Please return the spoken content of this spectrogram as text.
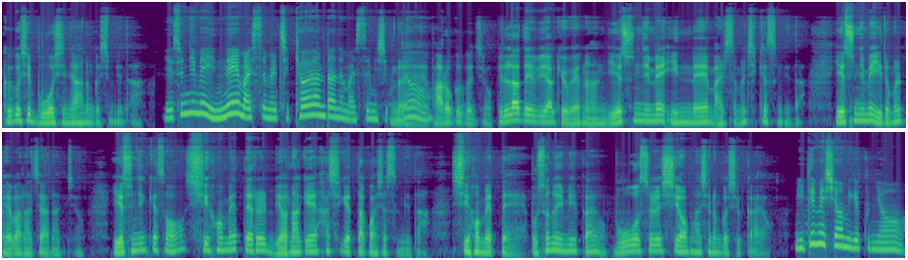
그것이 무엇이냐 하는 것입니다. 예수님의 인내의 말씀을 지켜야 한다는 말씀이시군요. 네, 바로 그거죠. 빌라델비아 교회는 예수님의 인내의 말씀을 지켰습니다. 예수님의 이름을 배반하지 않았죠. 예수님께서 시험의 때를 면하게 하시겠다고 하셨습니다. 시험의 때 무슨 의미일까요? 무엇을 시험하시는 것일까요? 믿음의 시험이겠군요.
